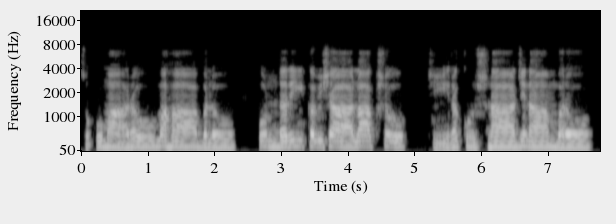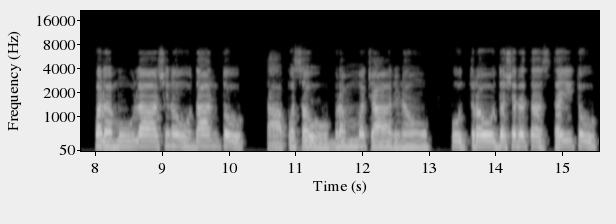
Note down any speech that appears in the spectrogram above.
सुकुमारौ महाबलो, पुण्डरीकविशालाक्षो क्षीरकृष्णाजिनाम्बरो फलमूलाशिनो दान्तो, तापसौ ब्रह्मचारिणौ, पुत्रौ दशरथस्थैतो,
